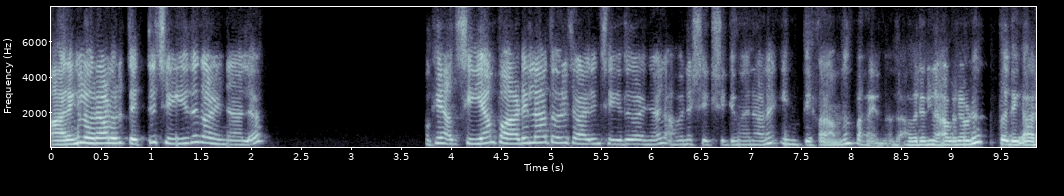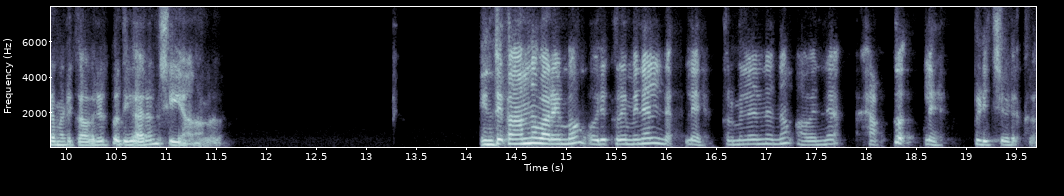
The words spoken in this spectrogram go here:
ആരെങ്കിലും ഒരാൾ ഒരു തെറ്റ് ചെയ്തു കഴിഞ്ഞാൽ ഓക്കെ അത് ചെയ്യാൻ പാടില്ലാത്ത ഒരു കാര്യം ചെയ്തു കഴിഞ്ഞാൽ അവനെ ശിക്ഷിക്കുന്നതിനാണ് ഇന്തിഹ എന്ന് പറയുന്നത്. അവരിൽ അവരോട് പ്രതികാരം എടുക്കുക അവരിൽ പ്രതികാരം ചെയ്യാന്നുള്ളത്. ഇന്തിഹാം എന്ന് പറയുമ്പോൾ ഒരു ക്രിമിനലിന്റെ അല്ലെ ക്രിമിനലിൽ നിന്നും അവന്റെ ഹക്ക് അല്ലെ പിടിച്ചെടുക്കുക.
